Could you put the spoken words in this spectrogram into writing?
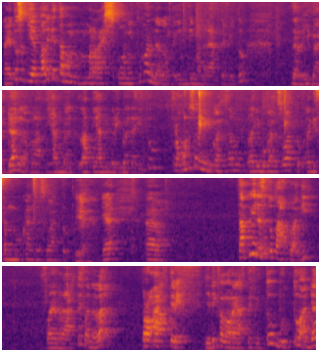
Nah, itu setiap kali kita meresponi Tuhan dalam keintiman reaktif itu dalam ibadah, dalam latihan latihan beribadah itu Roh Kudus lagi buka sesam- lagi buka sesuatu, lagi sembuhkan sesuatu Iya. ya Eh, tapi ada satu tahap lagi selain reaktif adalah proaktif Proaktif. jadi kalau reaktif itu butuh ada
